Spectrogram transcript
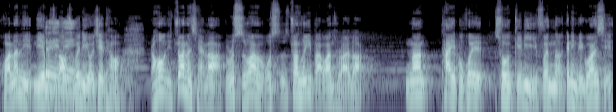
还了你你也不知道，除非你有借条。然后你赚了钱了，比如十万，我是赚出一百万出来了，那他也不会说给你一分的，跟你没关系。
